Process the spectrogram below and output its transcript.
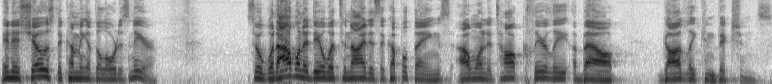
And it shows the coming of the Lord is near. So, what I want to deal with tonight is a couple things. I want to talk clearly about godly convictions.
